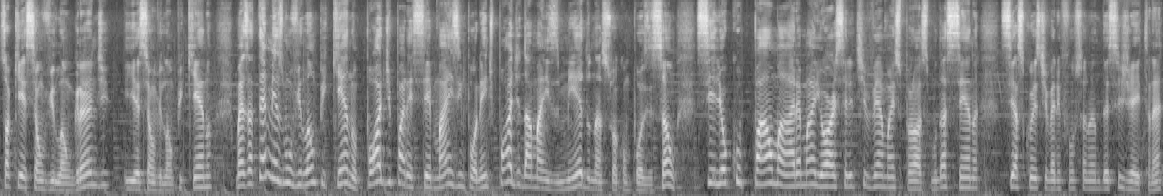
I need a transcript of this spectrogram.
Só que esse é um vilão grande e esse é um vilão pequeno, mas até mesmo o vilão pequeno pode parecer mais imponente, pode dar mais medo na sua composição se ele ocupar uma área maior, se ele estiver mais próximo da cena, se as coisas estiverem funcionando desse jeito, né?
